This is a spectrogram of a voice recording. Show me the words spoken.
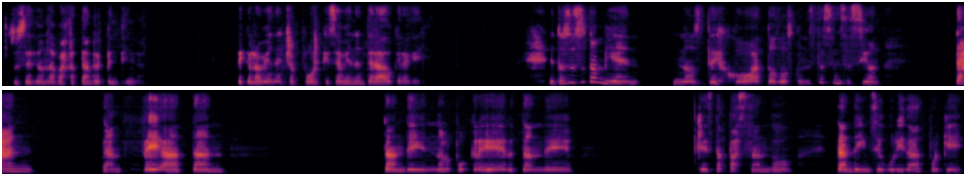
sucede una baja tan repentina, de que lo habían hecho porque se habían enterado que era gay. Entonces eso también nos dejó a todos con esta sensación tan tan fea, tan, tan de no lo puedo creer, tan de qué está pasando, tan de inseguridad, porque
